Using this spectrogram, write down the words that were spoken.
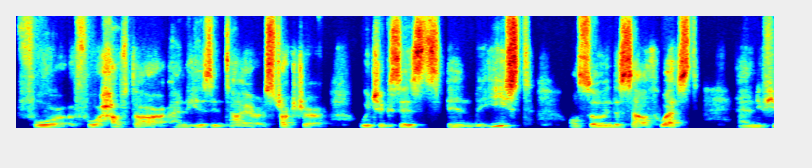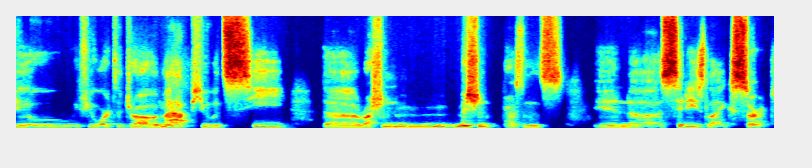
for, for Haftar and his entire structure, which exists in the east, also in the southwest. And if you if you were to draw a map, you would see the Russian mission presence in uh, cities like Sirte,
